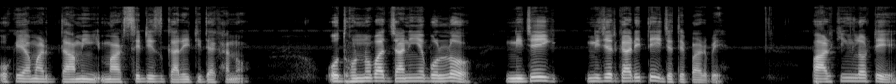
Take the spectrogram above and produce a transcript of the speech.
ওকে আমার দামি মার্সিডিস গাড়িটি দেখানো। ও ধন্যবাদ জানিয়ে বলল, নিজেই নিজের গাড়িতেই যেতে পারবে। পার্কিং লটে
